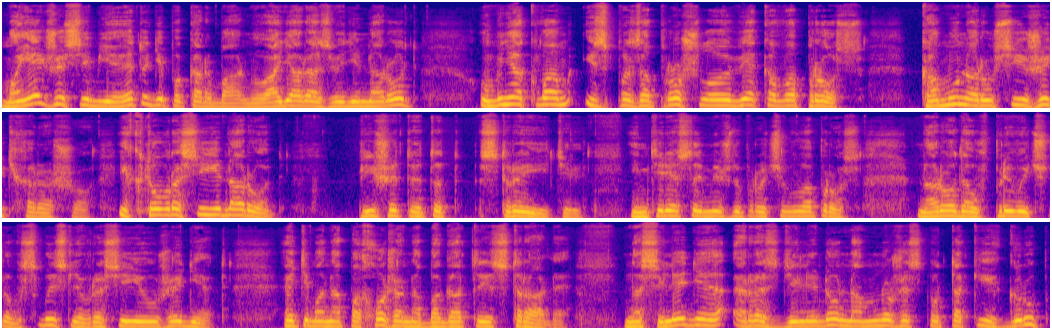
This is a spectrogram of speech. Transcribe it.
Моей же семье это не по карману, а я разве не народ? У меня к вам из позапрошлого века вопрос. Кому на Руси жить хорошо? И кто в России народ? Пишет этот строитель. Интересный, между прочим, вопрос. Народа в привычном смысле в России уже нет. Этим она похожа на богатые страны. Население разделено на множество таких групп,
